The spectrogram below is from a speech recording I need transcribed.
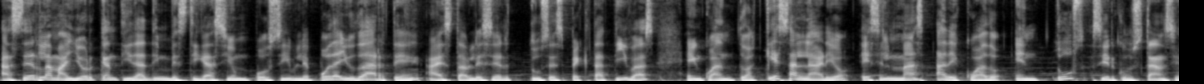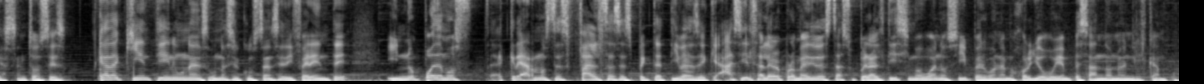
hacer la mayor cantidad de investigación posible puede ayudarte a establecer tus expectativas en cuanto a qué salario es el más adecuado en tus circunstancias. Entonces, cada quien tiene una, una circunstancia diferente y no podemos crearnos estas falsas expectativas de que, ah, el salario promedio está súper altísimo. Bueno, sí, pero bueno, a lo mejor yo voy empezando, ¿no? En el campo.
